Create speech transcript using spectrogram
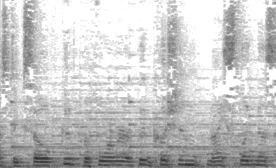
Fantastic soap, good performer, good cushion, nice slickness.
